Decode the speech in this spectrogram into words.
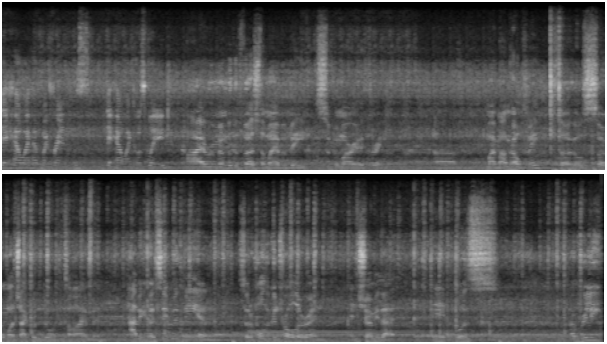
they're how I have my friends, they're how I cosplay. I remember the first time I ever beat Super Mario 3. Um, my mum helped me, so there was so much I couldn't do at the time, and having her sit with me and sort of hold the controller and, and show me that it was a really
